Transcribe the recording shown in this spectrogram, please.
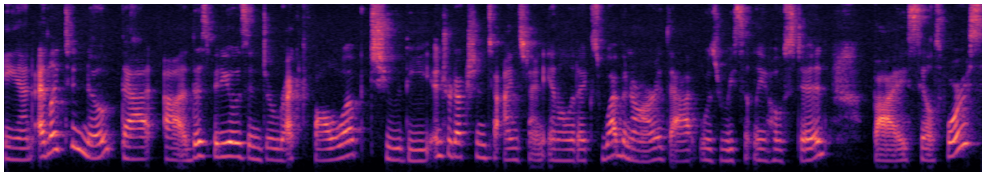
And I'd like to note that uh, this video is in direct follow-up to the Introduction to Einstein Analytics webinar that was recently hosted by Salesforce.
